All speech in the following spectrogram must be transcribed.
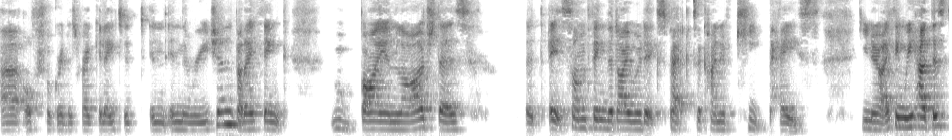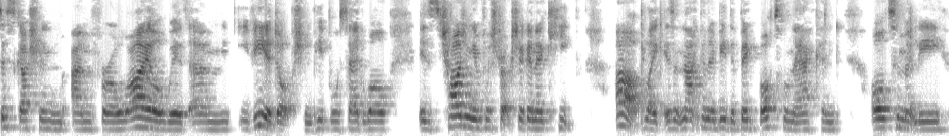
uh, offshore grid is regulated in in the region. But I think by and large, there's it's something that I would expect to kind of keep pace. You know, I think we had this discussion um, for a while with um, EV adoption. People said, well, is charging infrastructure going to keep up? Like, isn't that going to be the big bottleneck? And ultimately,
